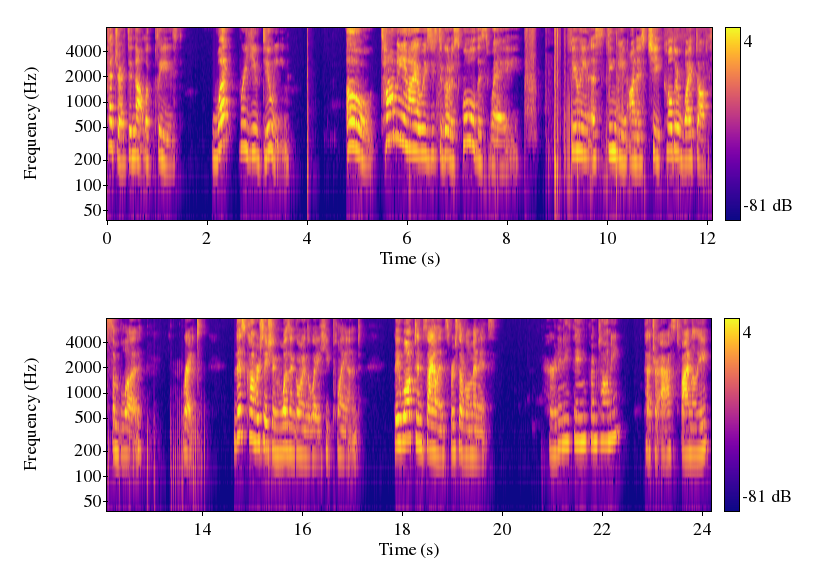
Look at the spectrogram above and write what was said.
Petra did not look pleased. What were you doing? Oh, Tommy and I always used to go to school this way. Feeling a stinging on his cheek, Calder wiped off some blood. Right. This conversation wasn't going the way he'd planned. They walked in silence for several minutes. Heard anything from Tommy? Petra asked finally,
